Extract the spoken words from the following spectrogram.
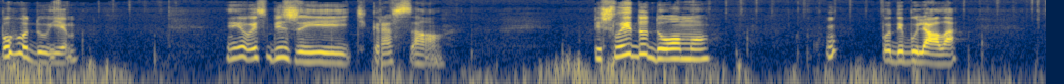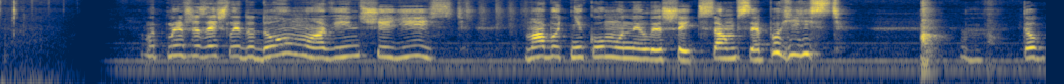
погодуємо. І ось біжить, краса. Пішли додому подибуляла. От ми вже зайшли додому, а він ще їсть. Мабуть, нікому не лишить, сам все поїсть. То,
